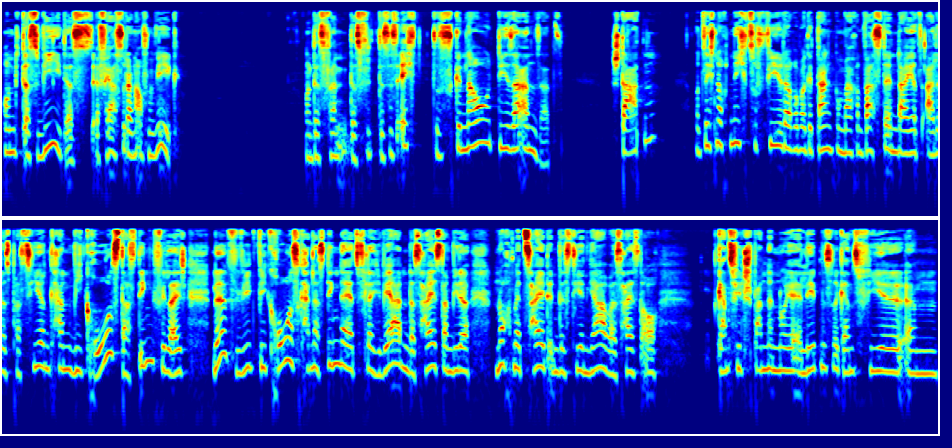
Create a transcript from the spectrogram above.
und das Wie, das erfährst du dann auf dem Weg. Und das fand, das, das ist echt, das ist genau dieser Ansatz. Starten und sich noch nicht zu viel darüber Gedanken machen, was denn da jetzt alles passieren kann, wie groß das Ding vielleicht, ne, wie, wie groß kann das Ding da jetzt vielleicht werden. Das heißt dann wieder noch mehr Zeit investieren, ja, aber es heißt auch ganz viel spannende neue Erlebnisse, ganz viel ähm,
